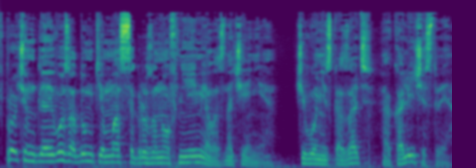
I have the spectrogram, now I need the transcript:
Впрочем, для его задумки масса грызунов не имела значения. Чего не сказать о количестве.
